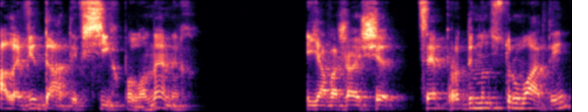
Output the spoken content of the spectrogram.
Але віддати всіх полонених, я вважаю, що це продемонструвати,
